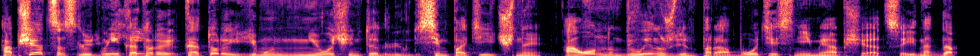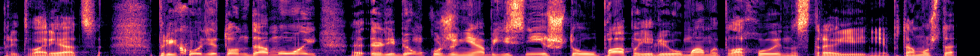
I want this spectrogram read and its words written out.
Общаться с людьми, которые, которые ему не очень-то симпатичны, а он вынужден по работе с ними общаться, иногда притворяться. Приходит он домой, э, ребенку уже не объяснишь, что у папы или у мамы плохое настроение, потому что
